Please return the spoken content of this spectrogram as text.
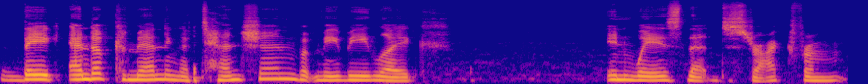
they end up commanding attention, but maybe like in ways that distract from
